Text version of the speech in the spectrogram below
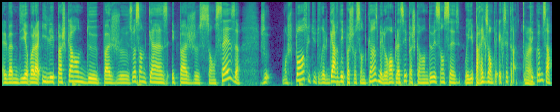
Elle va me dire, voilà, il est page 42, page 75 et page 116. Je, moi je pense que tu devrais le garder page 75, mais le remplacer page 42 et 116. Vous voyez, par exemple, etc. Tout Ouais. est comme ça.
